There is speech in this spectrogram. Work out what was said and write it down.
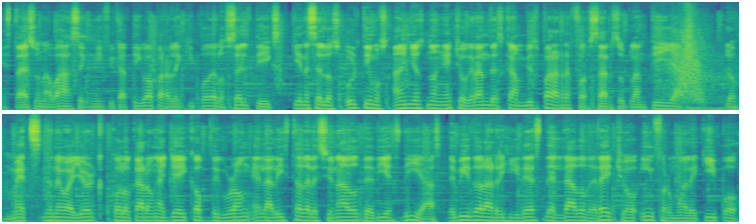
Esta es una baja significativa para el equipo de los Celtics, quienes en los últimos años no han hecho grandes cambios para reforzar su plantilla. Los Mets de Nueva York colocaron a Jacob DeGrom en la lista de lesionados de 10 días debido a la rigidez del lado derecho, informó el equipo.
